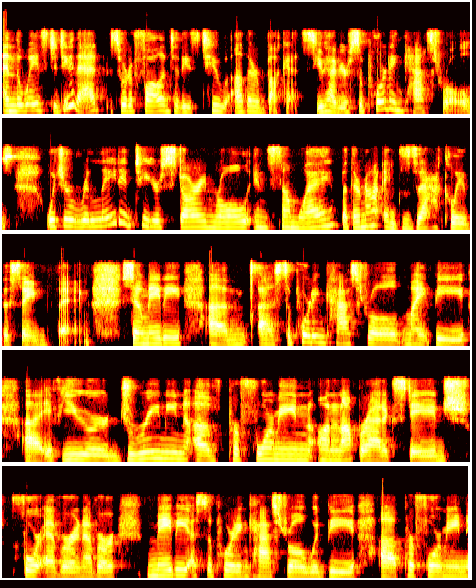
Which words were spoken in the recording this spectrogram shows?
And the ways to do that sort of fall into these two other buckets. You have your supporting cast roles, which are related to your starring role in some way, but they're not exactly the same thing. So maybe um, a supporting cast role might be uh, if you're dreaming of performing on an operatic stage forever and ever. Maybe a supporting cast role would be uh, performing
